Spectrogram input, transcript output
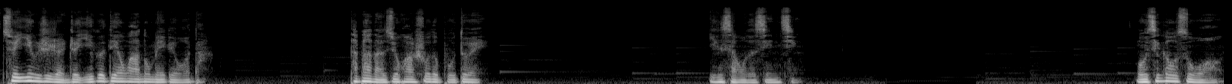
却硬是忍着一个电话都没给我打。他怕哪句话说的不对，影响我的心情。母亲告诉我：“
